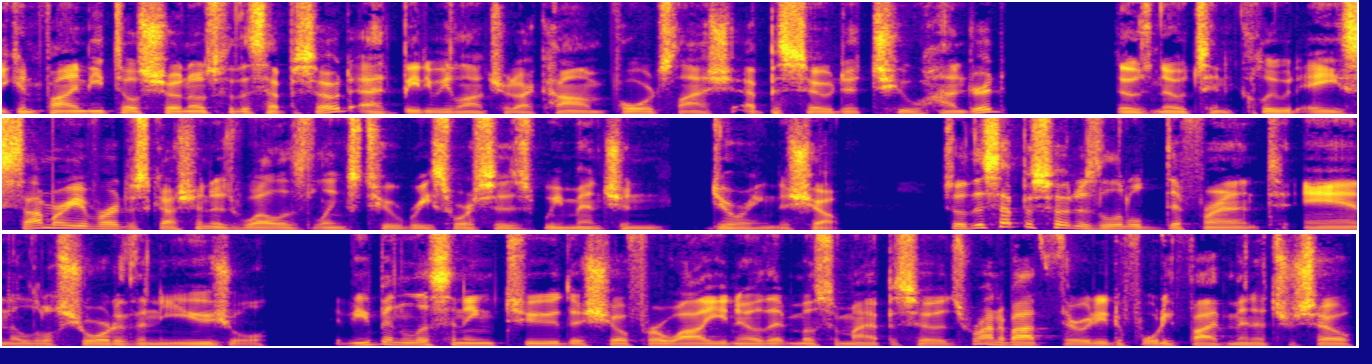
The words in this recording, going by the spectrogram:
You can find detailed show notes for this episode at b2blauncher.com forward slash episode 200. Those notes include a summary of our discussion as well as links to resources we mentioned during the show. So, this episode is a little different and a little shorter than usual. If you've been listening to the show for a while, you know that most of my episodes run about 30 to 45 minutes or so.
